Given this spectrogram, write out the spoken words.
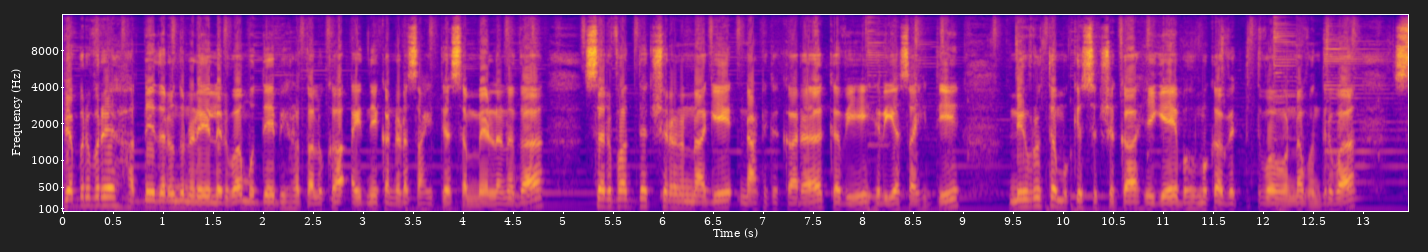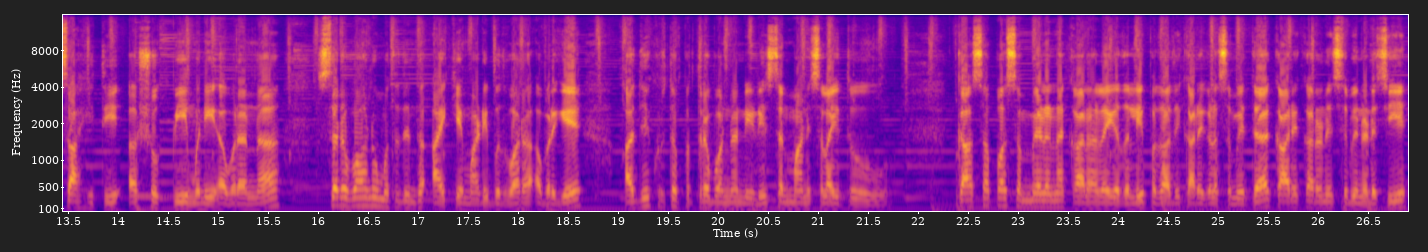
ಫೆಬ್ರವರಿ ಹದಿನೈದರಂದು ನಡೆಯಲಿರುವ ಮುದ್ದೇಬಿಹಾಳ ತಾಲೂಕಾ ಐದನೇ ಕನ್ನಡ ಸಾಹಿತ್ಯ ಸಮ್ಮೇಳನದ ಸರ್ವಾಧ್ಯಕ್ಷರನ್ನಾಗಿ ನಾಟಕಕಾರ, ಕವಿ, ಹಿರಿಯ ಸಾಹಿತಿ, ನಿವೃತ್ತ ಮುಖ್ಯ ಶಿಕ್ಷಕ ಹೀಗೆ ಬಹುಮುಖ ವ್ಯಕ್ತಿತ್ವವನ್ನು ಹೊಂದಿರುವ ಸಾಹಿತಿ ಅಶೋಕ್ ಪಿ. ಮನಿ ಅವರನ್ನ ಸರ್ವಾನುಮತದಿಂದ ಆಯ್ಕೆ ಮಾಡಿ ಬುಧವಾರ ಅವರಿಗೆ ಅಧಿಕೃತ ಪತ್ರವನ್ನು ನೀಡಿ ಸನ್ಮಾನಿಸಲಾಯಿತು. ಕಸಾಪ ಸಮ್ಮೇಳನ ಕಾರ್ಯಾಲಯದಲ್ಲಿ ಪದಾಧಿಕಾರಿಗಳ ಸಮೇತ ಕಾರ್ಯಕಾರಿಣಿ ಸಭೆ ನಡೆಸಿ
